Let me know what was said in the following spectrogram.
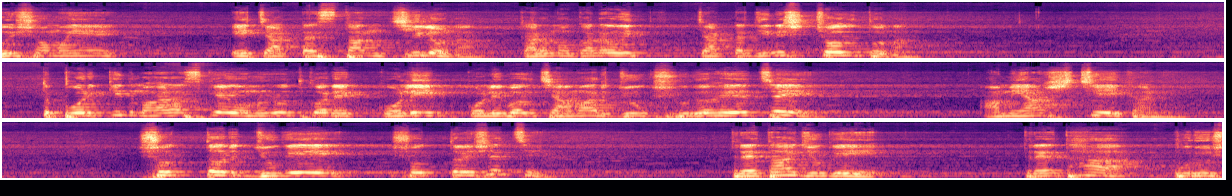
ওই সময়ে এই চারটা স্থান ছিল না, কারণ ওখানে ওই চারটা জিনিস চলতো না। তো পরীক্ষিত মহারাজকে অনুরোধ করে, কলি কলি বলছে আমার যুগ শুরু হয়েছে, আমি আসছি এখানে। সত্তর যুগে সত্য এসেছে? ত্রেতা যুগে, ত্রেতা পুরুষ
